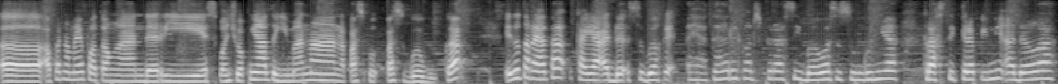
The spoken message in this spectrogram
eh, apa namanya potongan dari SpongeBobnya atau gimana. Nah pas pas gue buka itu ternyata kayak ada sebuah kayak eh teori konspirasi bahwa sesungguhnya Krusty Krab ini adalah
